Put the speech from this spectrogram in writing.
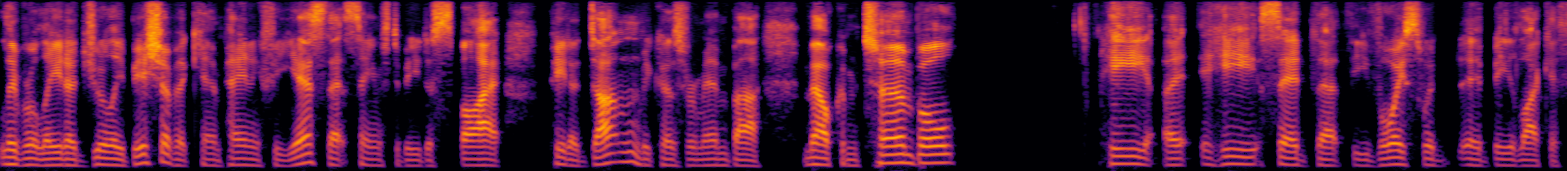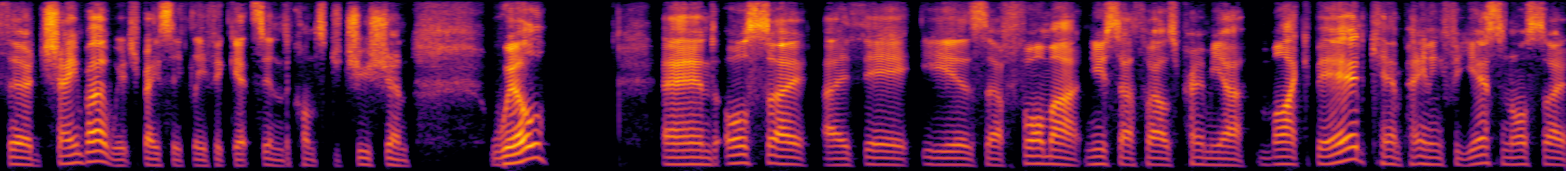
Liberal leader Julie Bishop are campaigning for yes. That seems to be despite Peter Dutton, because remember, Malcolm Turnbull he uh, he said that the voice would uh, be like a third chamber, which basically, if it gets in the constitution, will. And also, uh, there is a former New South Wales Premier Mike Baird campaigning for yes, and also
